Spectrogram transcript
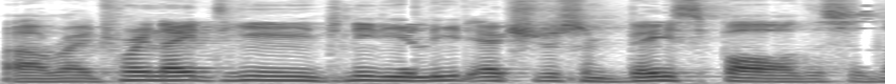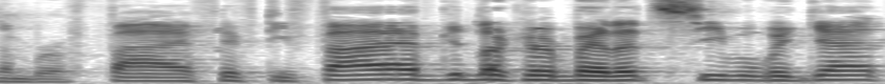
All right, 2019 Panini Elite Extra Edition Baseball. This is number 555. Good luck, everybody. Let's see what we get.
